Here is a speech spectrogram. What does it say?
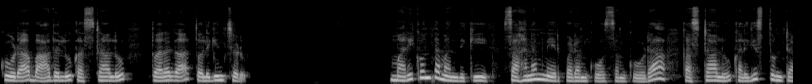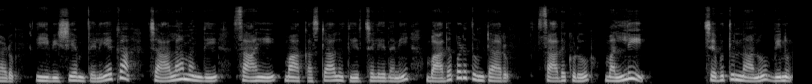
కూడా బాధలు కష్టాలు త్వరగా తొలగించడు. మరికొంతమందికి సహనం నేర్పడం కోసం కూడా కష్టాలు కలిగిస్తుంటాడు. ఈ విషయం తెలియక చాలామంది సాయి మా కష్టాలు తీర్చలేదని బాధపడుతుంటారు. సాధకుడు మళ్ళీ చెబుతున్నాను విను.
